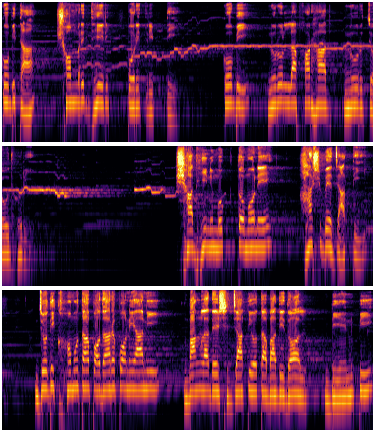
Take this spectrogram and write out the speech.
কবিতা সমৃদ্ধির পরিতৃপ্তি। কবি নুরুল্লাহ ফরহাদ নূর চৌধুরী। স্বাধীন মুক্ত মনে হাসবে জাতি। যদি ক্ষমতা পদার্পণে আনি বাংলাদেশ জাতীয়তাবাদী দল বিএনপি,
